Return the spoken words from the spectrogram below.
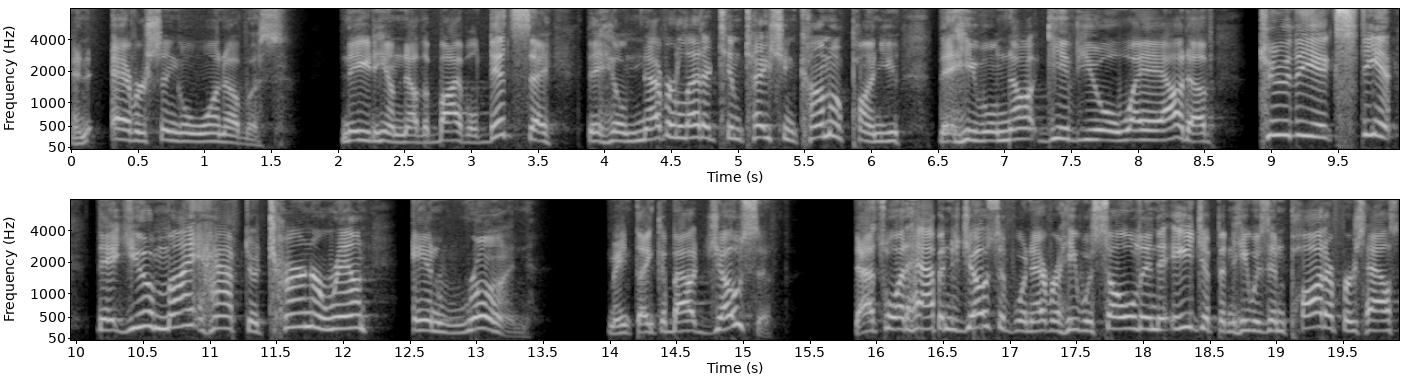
And every single one of us need him. Now, the Bible did say that he'll never let a temptation come upon you that he will not give you a way out of to the extent that you might have to turn around and run. I mean, think about Joseph. That's what happened to Joseph whenever he was sold into Egypt and he was in Potiphar's house.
